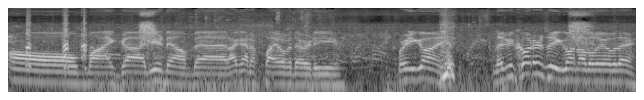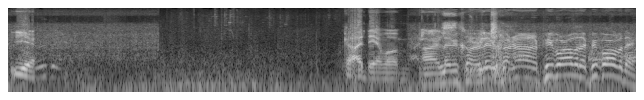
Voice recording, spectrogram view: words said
Oh my god, you're down bad. I gotta fly over there to you. Where are you going? Living quarters or are you going all the way over there? Yeah. Goddamn, I'm a beast, Alright, living quarter, dude. living quarter. No, no, people are over there, people are over there.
